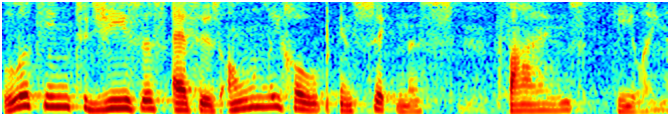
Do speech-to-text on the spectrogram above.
looking to Jesus as his only hope in sickness finds healing.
